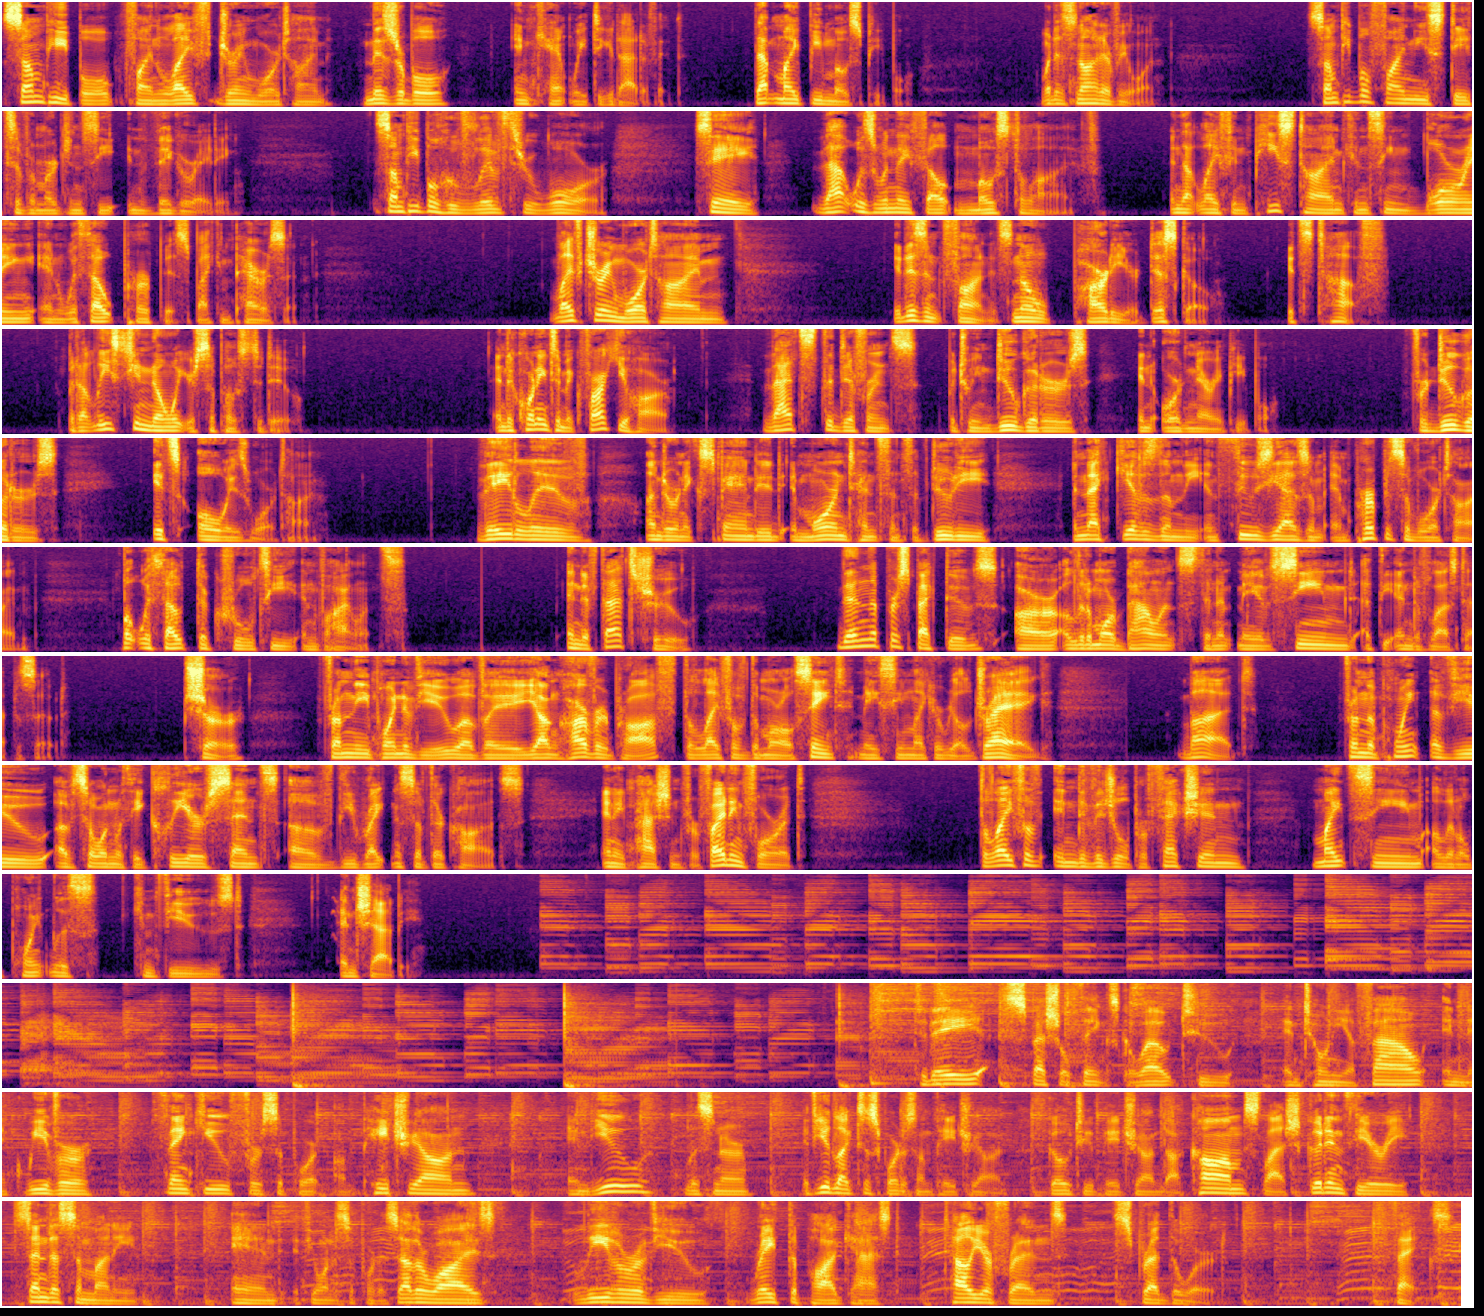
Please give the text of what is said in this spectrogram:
some people find life during wartime miserable and can't wait to get out of it. That might be most people, but it's not everyone. Some people find these states of emergency invigorating. Some people who've lived through war say that was when they felt most alive, and that life in peacetime can seem boring and without purpose by comparison. Life during wartime, it isn't fun. It's no party or disco. It's tough. But at least you know what you're supposed to do. And according to MacFarquhar, that's the difference between do gooders and ordinary people. For do gooders, it's always wartime. They live under an expanded and more intense sense of duty, and that gives them the enthusiasm and purpose of wartime, but without the cruelty and violence. And if that's true, then the perspectives are a little more balanced than it may have seemed at the end of last episode. Sure, from the point of view of a young Harvard prof, the life of the moral saint may seem like a real drag. But from the point of view of someone with a clear sense of the rightness of their cause and a passion for fighting for it, the life of individual perfection might seem a little pointless, confused, and shabby. Today, special thanks go out to Antonia Fau and Nick Weaver. Thank you for support on Patreon. And you, listener, if you'd like to support us on Patreon, go to patreon.com slash good in theory, send us some money, and if you want to support us otherwise, leave a review, rate the podcast, tell your friends, spread the word. Thanks.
